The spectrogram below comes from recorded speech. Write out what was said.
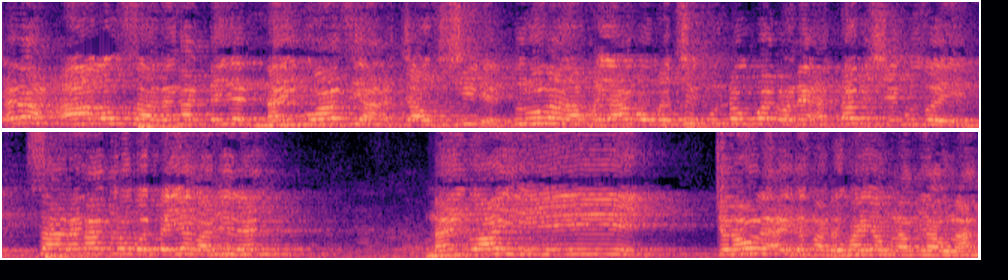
အဲ့ဒါအားလုံးစာတန်ကတရက်နိုင်သွားစရာအကြောင်းရှိတယ်သူတို့ကဖယားကိုမချစ်ဘူးနှုတ်ဘတ်တော်နဲ့အသက်မရှိဘူးဆိုရင်စာတန်ကသူတို့ကိုတရက်ပါဖြစ်တယ်နိုင်သွားရင်ကျွန်တော်လည်းအဲ့ဒီမှာဒုက္ခရောက်မလားမရောက်လား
